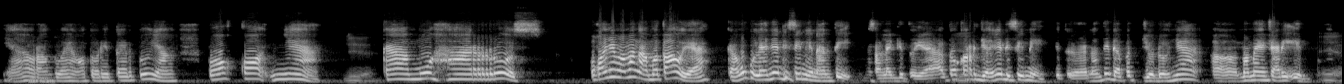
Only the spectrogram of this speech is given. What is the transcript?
Ya hmm. orang tua yang otoriter tuh yang pokoknya yeah. kamu harus pokoknya mama nggak mau tahu ya kamu kuliahnya di sini nanti misalnya gitu ya atau yeah. kerjanya di sini gitu ya nanti dapat jodohnya uh, mama yang cariin yeah.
